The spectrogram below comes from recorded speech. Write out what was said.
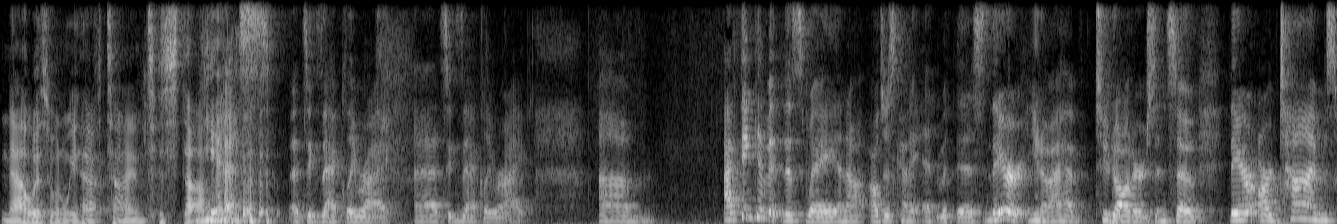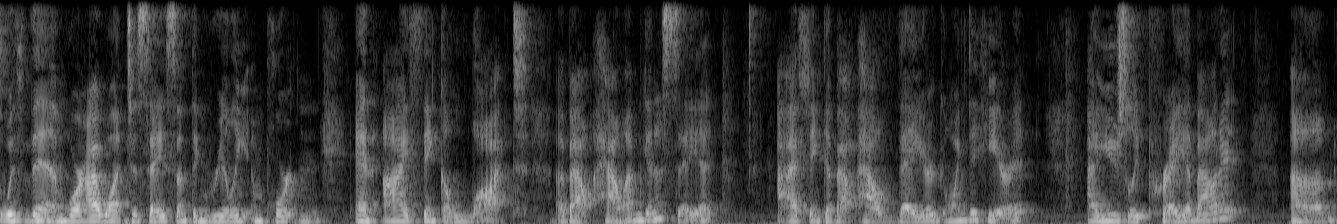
now is when we have time to stop. Yes, that's exactly right. That's exactly right. Um, I think of it this way, and I'll, I'll just kind of end with this. There, you know, I have two daughters, and so there are times with them where I want to say something really important, and I think a lot about how I'm going to say it. I think about how they are going to hear it. I usually pray about it. Um,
